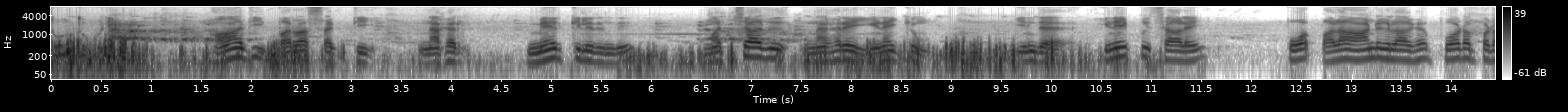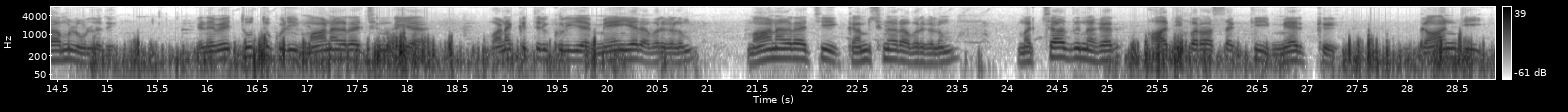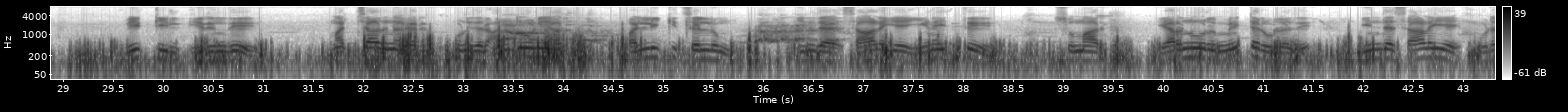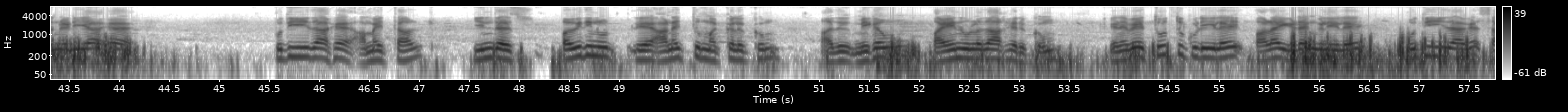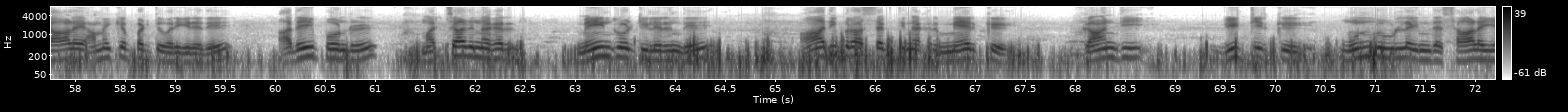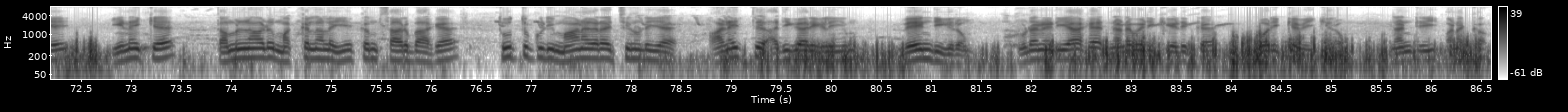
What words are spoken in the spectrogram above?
தூத்துக்குடி ஆதி பராசக்தி நகர் மேற்கிலிருந்து மச்சாது நகரை இணைக்கும் இந்த இணைப்பு சாலை போ பல ஆண்டுகளாக போடப்படாமல் உள்ளது. எனவே தூத்துக்குடி மாநகராட்சியினுடைய வணக்கத்திற்குரிய மேயர் அவர்களும் மாநகராட்சி கமிஷனர் அவர்களும் மச்சாது நகர் ஆதிபராசக்தி மேற்கு காந்தி வீட்டில் இருந்து மச்சாது நகர் புனிதர் அந்தோனியார் பள்ளிக்கு செல்லும் இந்த சாலையை இணைத்து சுமார் இரநூறு மீட்டர் உள்ளது. இந்த சாலையை உடனடியாக புதியதாக அமைத்தால் இந்த பகுதியினுடைய அனைத்து மக்களுக்கும் அது மிகவும் பயனுள்ளதாக இருக்கும். எனவே தூத்துக்குடியிலே பல இடங்களிலே புதியதாக சாலை அமைக்கப்பட்டு வருகிறது. அதே போன்று மச்சாது நகர் மெயின் ரோட்டிலிருந்து ஆதிபராசக்தி நகர் மேற்கு காந்தி வீட்டிற்கு முன்பு உள்ள இந்த சாலையை இணைக்க தமிழ்நாடு மக்கள் நல இயக்கம் சார்பாக தூத்துக்குடி மாநகராட்சியினுடைய அனைத்து அதிகாரிகளையும் வேண்டுகிறோம். உடனடியாக நடவடிக்கை எடுக்க கோரிக்கை வைக்கிறோம். நன்றி வணக்கம்.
